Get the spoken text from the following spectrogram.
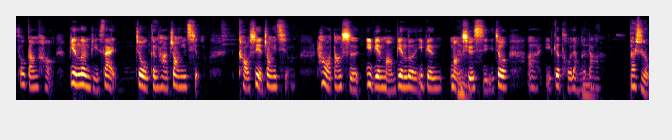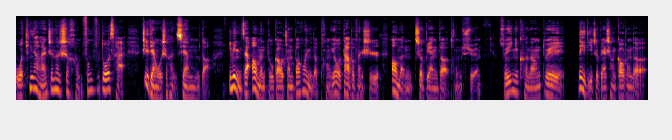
就刚好辩论比赛就跟他撞一起了。考试也撞一起了，然后我当时一边忙辩论，一边忙学习，就啊一个头两个大。但是我听下来真的是很丰富多彩，这点我是很羡慕的。因为你在澳门读高中，包括你的朋友大部分是澳门这边的同学，所以你可能对内地这边上高中的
